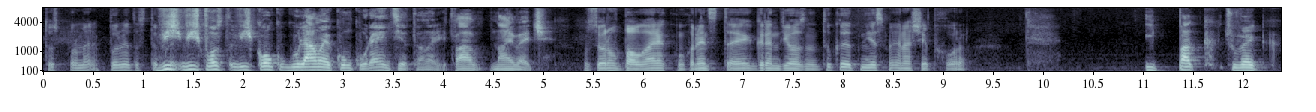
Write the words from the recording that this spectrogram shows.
То според мен е първата стъпка. Виж, виж, какво, виж колко голяма е конкуренцията. Нали. Това най-вече. Особено в България конкуренцията е грандиозна. Тук ние сме една шеп хора. И пак човек,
